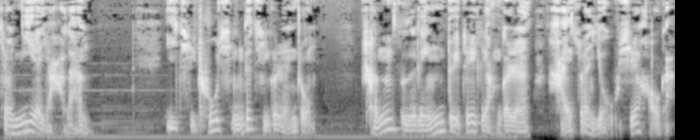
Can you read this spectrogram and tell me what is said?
叫聂雅兰。一起出行的几个人中，陈子林对这两个人还算有些好感。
